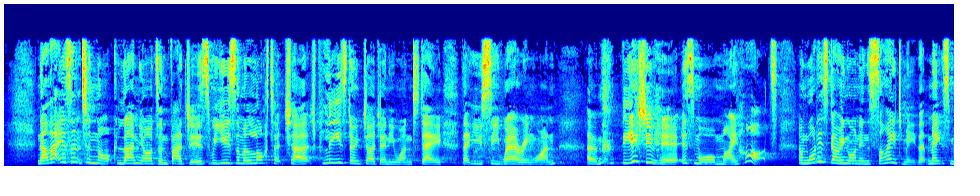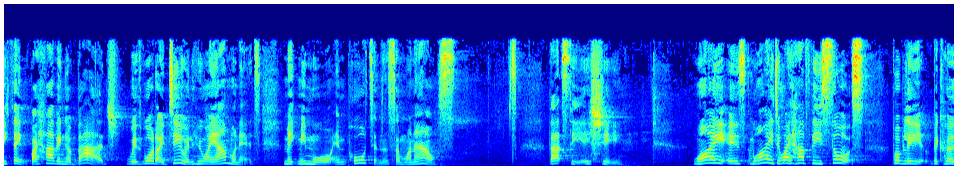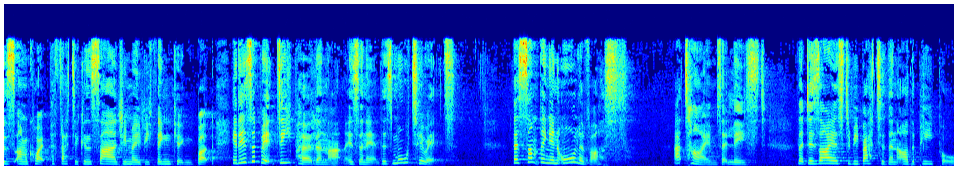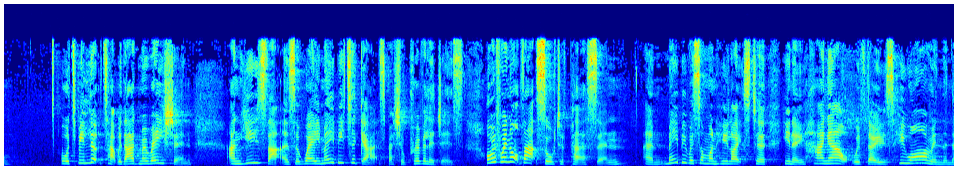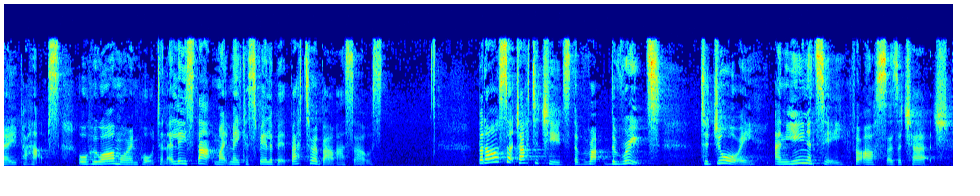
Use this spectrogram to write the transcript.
Now, that isn't to knock lanyards and badges. We use them a lot at church. Please don't judge anyone today that you see wearing one. Um, the issue here is more my heart and what is going on inside me that makes me think by having a badge with what I do and who I am on it make me more important than someone else. That's the issue. Why, is, why do I have these thoughts? Probably because I'm quite pathetic and sad, you may be thinking. But it is a bit deeper than that, isn't it? There's more to it. There's something in all of us, at times at least, that desires to be better than other people, or to be looked at with admiration and use that as a way maybe to get special privileges. Or if we're not that sort of person, um, maybe we're someone who likes to, you know, hang out with those who are in the know, perhaps, or who are more important. At least that might make us feel a bit better about ourselves. But are such attitudes the, the route to joy and unity for us as a church?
